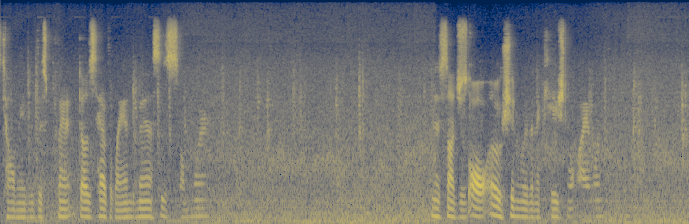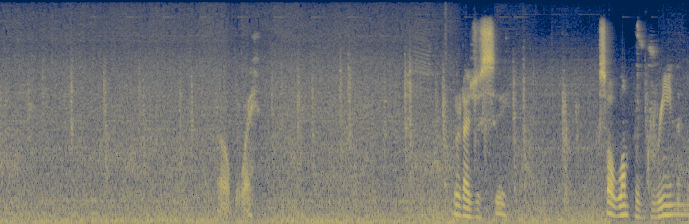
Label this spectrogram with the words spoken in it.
tell me that this planet does have land masses somewhere. And it's not just all ocean with an occasional island. Oh boy. What did I just see? I saw a lump of green in the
